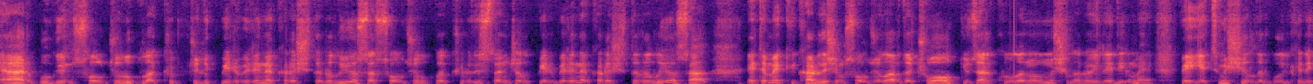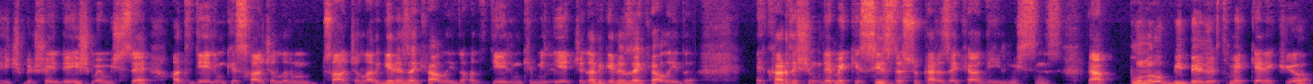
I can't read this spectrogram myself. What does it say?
eğer bugün solculukla Kürtçülük birbirine karıştırılıyorsa, solculukla Kürdistancılık birbirine karıştırılıyorsa, e demek ki kardeşim solcular da çok güzel kullanılmışlar öyle değil mi? Ve 70 yıldır bu ülkede hiçbir şey değişmemişse, hadi diyelim ki sağcıların sağcılar gerizekalıydı, hadi diyelim ki milliyetçiler gerizekalıydı. E kardeşim demek ki siz de süper zeka değilmişsiniz. Ya bunu bir belirtmek gerekiyor.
